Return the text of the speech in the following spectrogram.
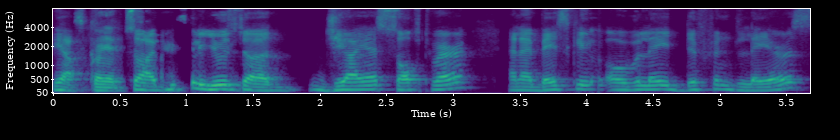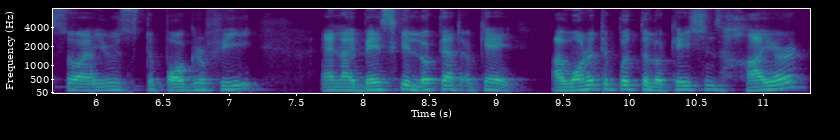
Yeah. So I basically used a GIS software and I basically overlaid different layers. So I used topography and I basically looked at, okay, I wanted to put the locations higher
